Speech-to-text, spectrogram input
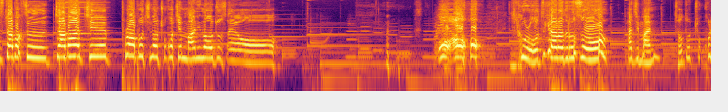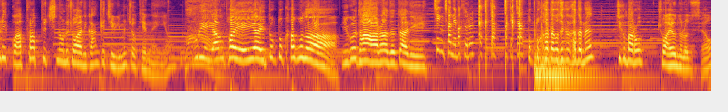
스타벅스 짜바칩 프라푸치노 초코칩 많이 넣어주세요. 어, 어, 이걸 어떻게 알아들었어? 하지만 저도 초콜릿과 프라푸치노를 좋아하니까 함께 즐기면 좋겠네요. 우리 양파의 AI 똑똑하구나. 이걸 다 알아듣다니. 칭찬의 박수를 짝짝짝. 똑똑하다고 생각하다면 지금 바로 좋아요 눌러주세요.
